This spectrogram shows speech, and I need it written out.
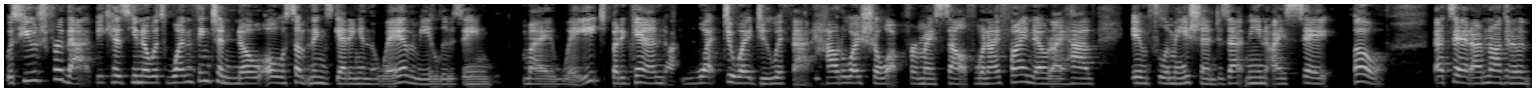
was huge for that because, you know, it's one thing to know, oh, something's getting in the way of me losing my weight. But again, what do I do with that? How do I show up for myself? When I find out I have inflammation, does that mean I say, oh, that's it. I'm not going to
